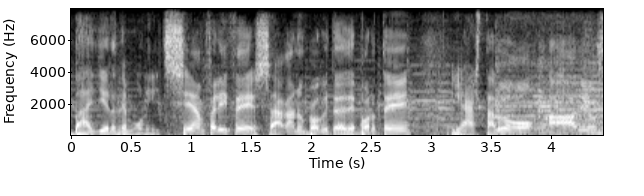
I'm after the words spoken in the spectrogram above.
Bayern de Múnich. Sean felices, hagan un poquito de deporte y hasta luego. Adiós.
